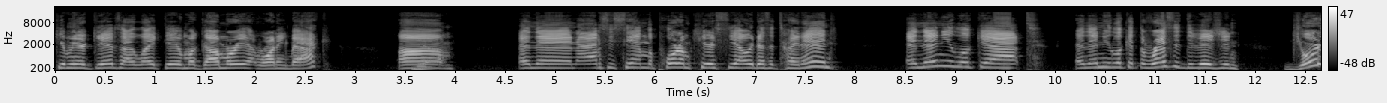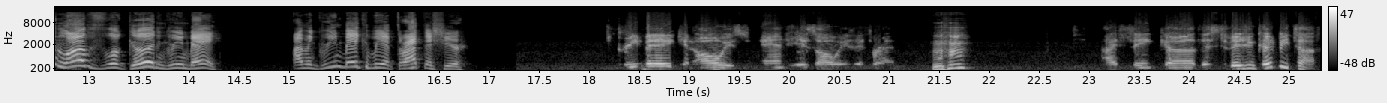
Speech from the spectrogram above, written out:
Jahmyr Gibbs. I like David Montgomery at running back. Um. And then obviously Sam LaPorta, I'm curious to see how he does at tight end. And then you look at, and then you look at the rest of the division. Jordan Love's look good in Green Bay. I mean, Green Bay could be a threat this year. Green Bay can always and is always a threat. Mm-hmm. I think uh, this division could be tough.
